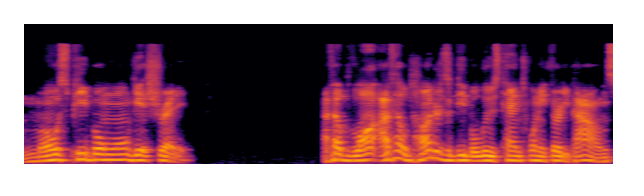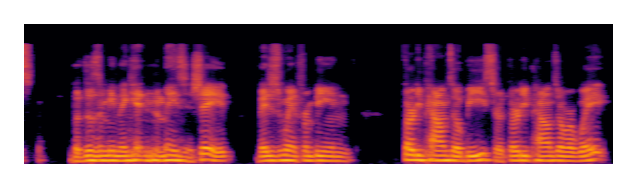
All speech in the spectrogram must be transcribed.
Most people won't get shredded. I've helped lot, I've helped hundreds of people lose 10, 20, 30 pounds, but doesn't mean they get in amazing shape. They just went from being 30 pounds obese or 30 pounds overweight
